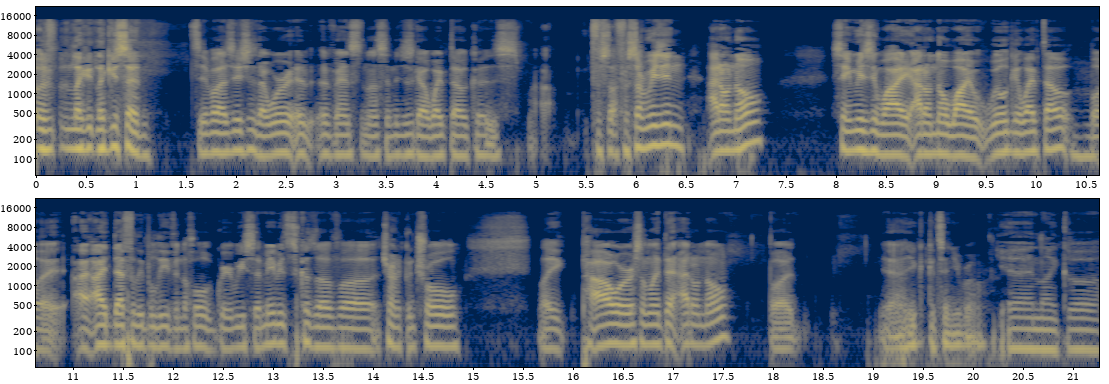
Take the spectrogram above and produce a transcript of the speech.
uh, like like you said civilizations that were advanced than us and they just got wiped out because for for some reason I don't know. Same reason why I don't know why it will get wiped out, but I, I definitely believe in the whole Great Reset. Maybe it's because of uh trying to control like power or something like that. I don't know, but yeah, you can continue, bro. Yeah, and like uh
